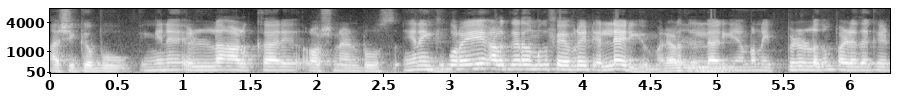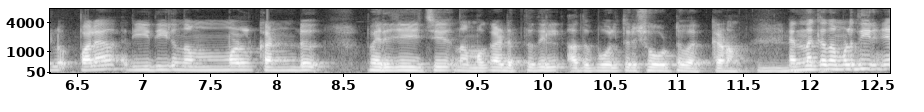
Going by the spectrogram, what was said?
അമലേട്ടൻ ആഷിഖ് അബു ഇങ്ങനെയുള്ള ആൾക്കാർ റോഷൻ ആൻഡ്രൂസ് ഇങ്ങനെ എനിക്ക് കുറേ ആൾക്കാർ നമുക്ക് ഫേവറേറ്റ് എല്ലായിരിക്കും മലയാളത്തിൽ എല്ലായിരിക്കും ഞാൻ പറഞ്ഞ ഇപ്പോഴുള്ളതും പഴയതൊക്കെ ആയിട്ടുള്ള പല രീതിയിൽ നമ്മൾ കണ്ട് പരിചയിച്ച് നമുക്ക് അടുത്തതിൽ അതുപോലത്തെ ഒരു ഷോട്ട് വെക്കണം എന്നൊക്കെ നമ്മൾ തിരിഞ്ഞ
